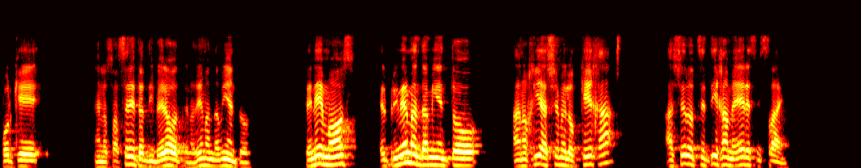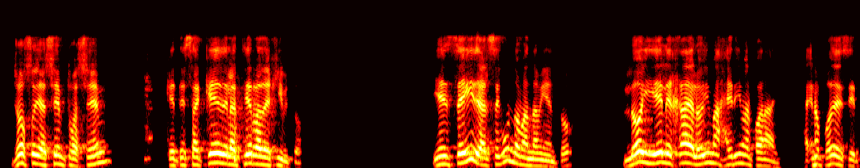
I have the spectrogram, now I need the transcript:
Porque en los Aseret Antiperot, en los diez mandamientos, tenemos el primer mandamiento, Anoji Hashem lo queja, Yo soy Hashem tu Hashem, que te saqué de la tierra de Egipto. Y enseguida, el segundo mandamiento, Lo y eleja Elohim Aherim al Panay. Ahí no puede decir,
